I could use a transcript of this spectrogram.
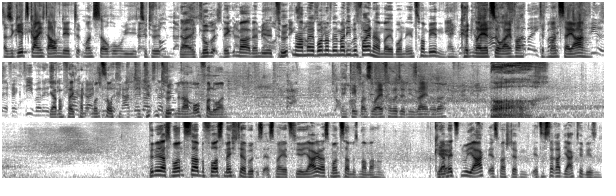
Also geht es gar nicht darum, das Monster auch irgendwie zu töten. Ja, ich glaube, denke mal, wenn wir die töten, haben wir gewonnen und wenn wir die befreien, haben wir gewonnen. Eins von beiden. Dann könnten wir jetzt auch einfach das Monster jagen. Ja, aber vielleicht kann das Monster auch die, die, Typen töten, dann haben wir auch verloren. Ich denke mal, so einfach wird das nicht sein, oder? Finde das Monster, bevor es mächtiger wird, ist erstmal jetzt hier. Jage das Monster müssen wir machen. Okay. Wir haben jetzt nur Jagd erstmal, Steffen. Jetzt ist da gerade Jagd gewesen.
